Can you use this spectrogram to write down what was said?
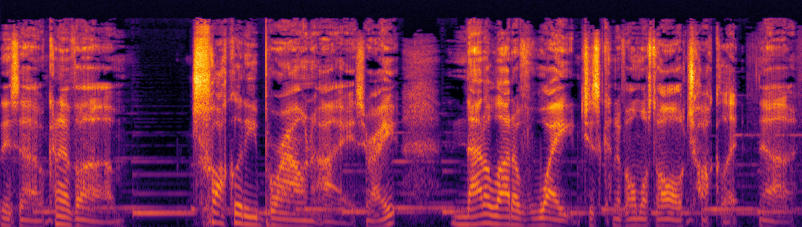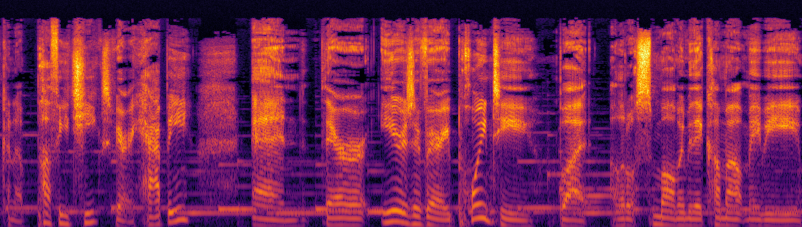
There's uh, kind of uh, chocolatey brown eyes, right? Not a lot of white, just kind of almost all chocolate. Uh, kind of puffy cheeks, very happy. And their ears are very pointy, but a little small. Maybe they come out maybe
